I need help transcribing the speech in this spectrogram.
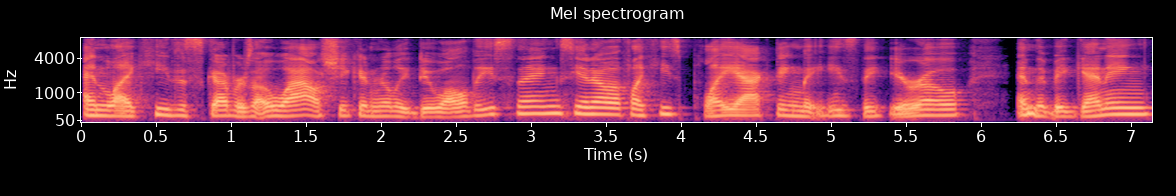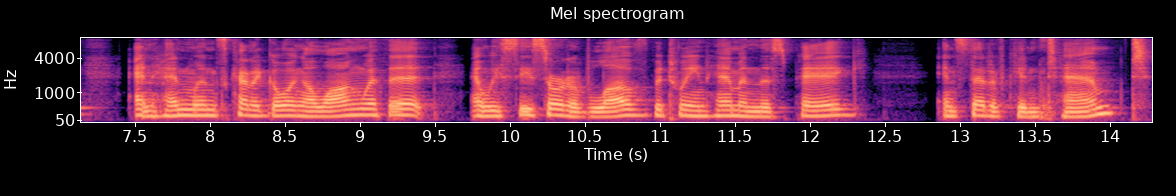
and like he discovers, oh wow, she can really do all these things. You know, if like he's play acting that he's the hero in the beginning, and Hen Wen's kind of going along with it, and we see sort of love between him and this pig instead of contempt.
